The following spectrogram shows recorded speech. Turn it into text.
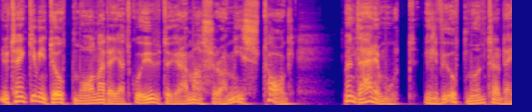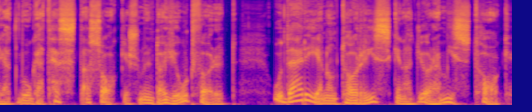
Nu tänker vi inte uppmana dig att gå ut och göra massor av misstag, men däremot vill vi uppmuntra dig att våga testa saker som du inte har gjort förut och därigenom ta risken att göra misstag.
